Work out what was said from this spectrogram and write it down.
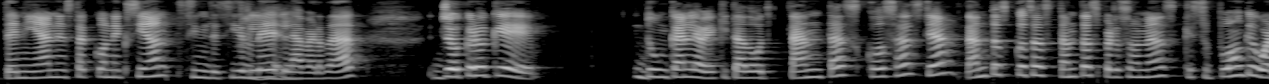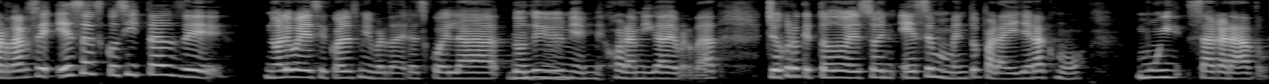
tenían esta conexión sin decirle la verdad. Yo creo que Duncan le había quitado tantas cosas ya, tantas cosas, tantas personas, que supongo que guardarse esas cositas de no le voy a decir cuál es mi verdadera escuela, dónde vive mi mejor amiga de verdad. Yo creo que todo eso en ese momento para ella era como muy sagrado.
